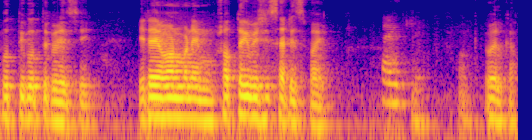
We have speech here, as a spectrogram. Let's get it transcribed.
ভর্তি করতে পেরেছি। এটাই আমার মানে সব থেকে বেশি স্যাটিসফাইড থ্যাংক ইউ ওয়েলকাম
